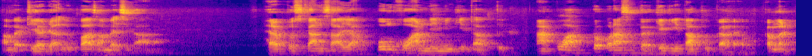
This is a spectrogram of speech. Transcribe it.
sampai dia tidak lupa sampai sekarang. Hapuskan saya, umku anni min kitabik. Aku aduk orang sebagai kita buka ya. Kemen,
